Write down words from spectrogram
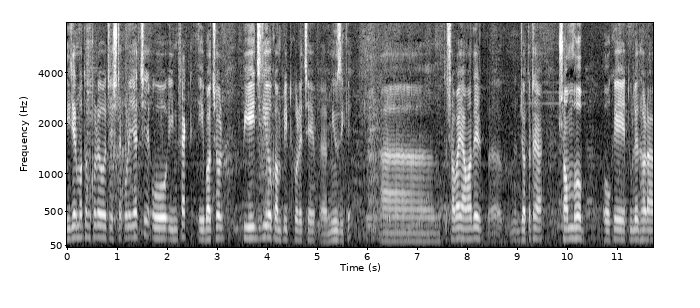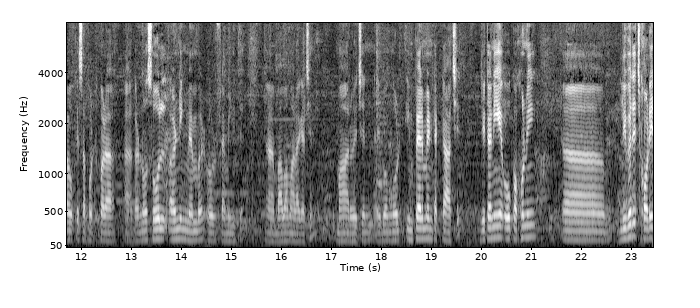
নিজের মতন করে ও চেষ্টা করে যাচ্ছে। ও ইনফ্যাক্ট এই বছর পিএইচডিও কমপ্লিট করেছে মিউজিকে তো সবাই আমাদের যতটা সম্ভব ওকে তুলে ধরা, ওকে সাপোর্ট করা কারণ ও সোল আর্নিং মেম্বার ওর ফ্যামিলিতে বাবা মারা গেছেন, মা রয়েছেন এবং ওর ইম্পেয়ারমেন্ট একটা আছে, যেটা নিয়ে ও কখনোই লিভারেজ করে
